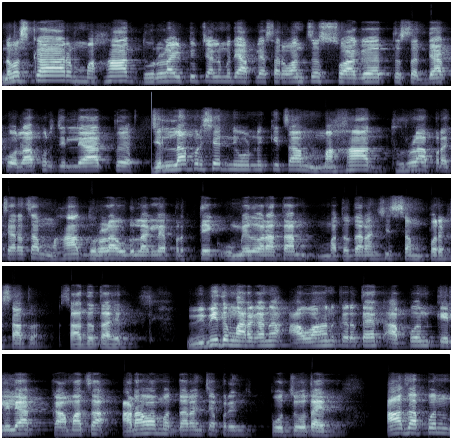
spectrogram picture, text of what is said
नमस्कार महाधुरळा युट्यूब चॅनलमध्ये आपल्या सर्वांचं स्वागत. सध्या कोल्हापूर जिल्ह्यात जिल्हा परिषद निवडणुकीचा महाधुरळा प्रचाराचा महाधुरळा उडू लागल्या. प्रत्येक उमेदवार आता मतदारांशी संपर्क साध साधत आहेत. विविध मार्गानं आवाहन करत आहेत. आपण केलेल्या कामाचा आढावा मतदारांच्या पर्यंत पोहोचवत आहेत. आज आपण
